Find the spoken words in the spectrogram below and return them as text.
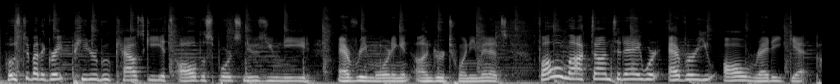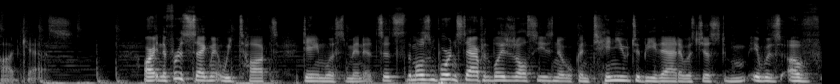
Hosted by the great Peter Bukowski, it's all the sports news you need every morning in under 20 minutes. Follow Locked On Today wherever you already get podcasts. All right, in the first segment, we talked Dameless minutes. It's the most important stat for the Blazers all season. It will continue to be that. It was just, it was of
